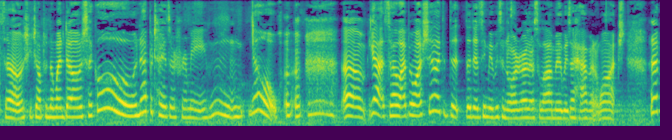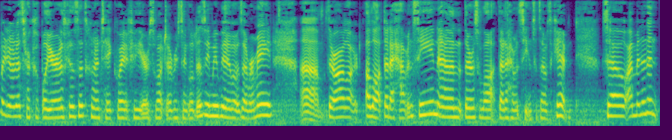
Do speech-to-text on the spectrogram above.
So she jumped in the window and she's like, oh, an appetizer for me. Mm, no. um, yeah, so I've been watching like the, the, Disney movies in order. There's a lot of movies I haven't watched. And I've been doing this for a couple years because it's going to take quite a few years to watch every single Disney movie that was ever made. Um, there are a lot, a lot that I haven't seen and there's a lot that I haven't seen since I was a kid. So I'm in the,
